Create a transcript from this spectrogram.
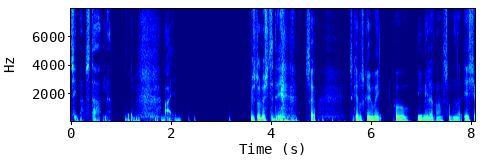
til at starte med. Nej, hvis du har lyst til det, så skal du skrive ind på min mailadresse, som hedder sj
